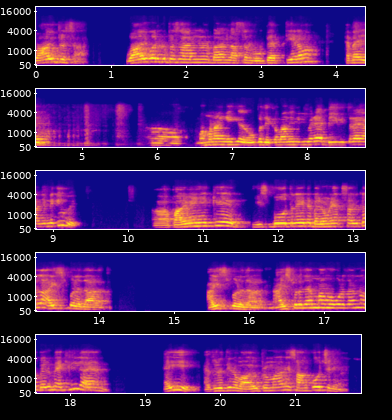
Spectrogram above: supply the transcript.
වායු ප්‍රසාර. වායු වර්ග ප්‍රසාරණ වල බලන්න ලස්සන රූපයක් තියෙනවා. හැබැයි මම නම් ඒකේ රූප දෙකම අඳින්න කිව්වේ නෑ B විතරයි අඳින්න කිව්වේ. පළවෙනි එකේ හිස් බෝතලයට බැලුණයක් සවි කරලා අයිස් වල දාලා තියෙනවා. අයිස් වල දාලා අයිස් වල දැම්මම මොකද දන්නව බැලුම ඇකිලිලා යන්නේ. ඇයි ඒ? ඇතුලේ තියෙන වායු ප්‍රමාණය සංකෝචනය වෙනවා.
